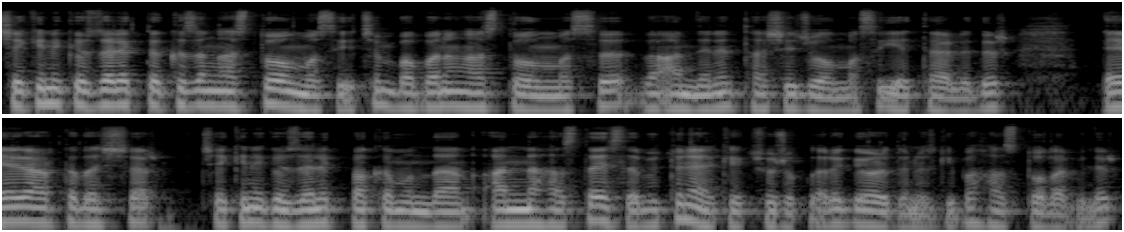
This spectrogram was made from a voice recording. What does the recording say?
Çekinik özellikle kızın hasta olması için babanın hasta olması ve annenin taşıyıcı olması yeterlidir. Eğer arkadaşlar çekinik özellik bakımından anne hastaysa bütün erkek çocukları gördüğünüz gibi hasta olabilir.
